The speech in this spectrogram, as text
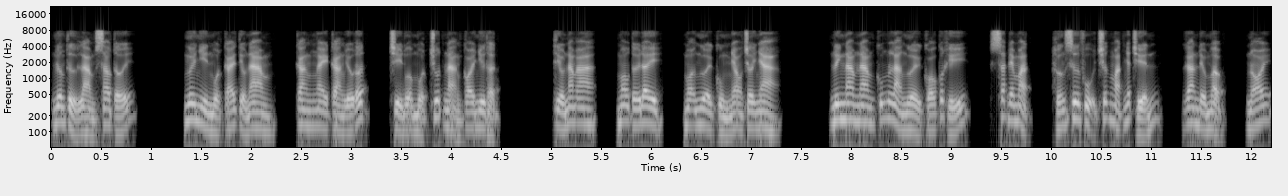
nương tử làm sao tới? Ngươi nhìn một cái tiểu nam, càng ngày càng yếu ớt, chỉ đùa một chút nàng coi như thật. Tiểu nam a, mau tới đây, mọi người cùng nhau chơi nha. Ninh nam nam cũng là người có cốt khí sắt đem mặt, hướng sư phụ trước mặt nhất chiến, gan đều mập, nói,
